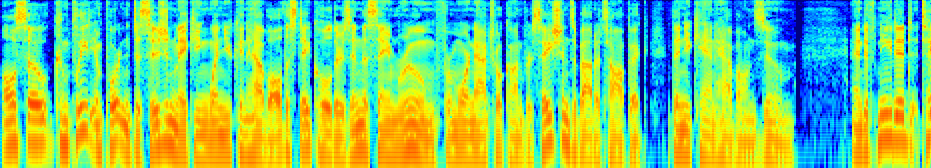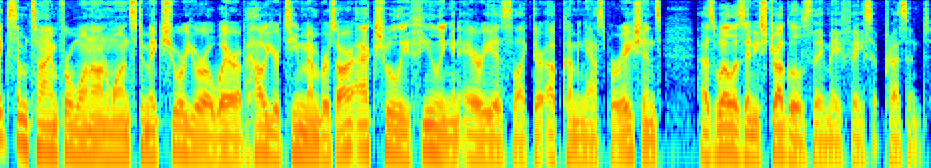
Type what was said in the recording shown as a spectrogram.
Also, complete important decision making when you can have all the stakeholders in the same room for more natural conversations about a topic than you can have on Zoom. And if needed, take some time for one on ones to make sure you're aware of how your team members are actually feeling in areas like their upcoming aspirations, as well as any struggles they may face at present.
